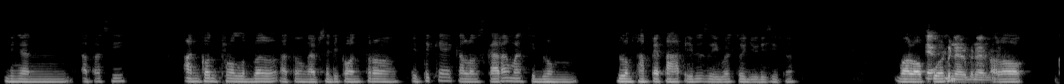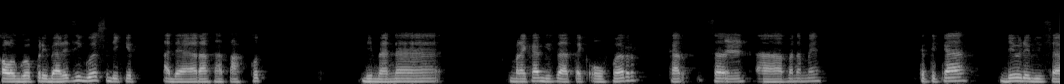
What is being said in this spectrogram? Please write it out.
dengan apa sih uncontrollable atau nggak bisa dikontrol itu kayak kalau sekarang masih belum belum sampai tahap itu sih gue setuju di situ walaupun ya, benar, benar. kalau kalau gue pribadi sih gue sedikit ada rasa takut di mana mereka bisa take over se, hmm. uh, apa namanya ketika dia udah bisa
